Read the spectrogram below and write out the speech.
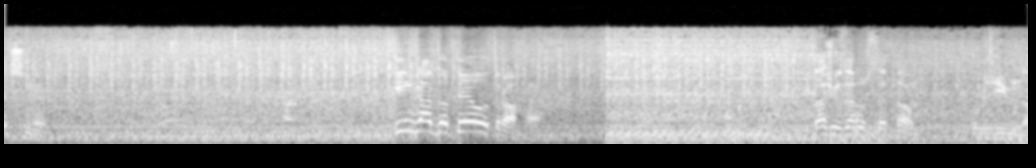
Ręczny. Kinga do tyłu trochę. Zasiu, załóż se tą. Pół zimno.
